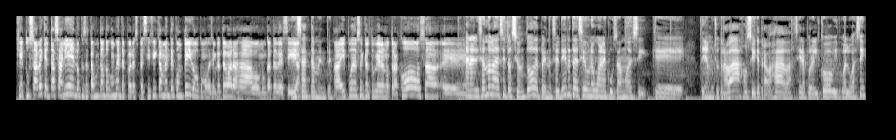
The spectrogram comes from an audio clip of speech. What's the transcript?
que tú sabes que él está saliendo, que se está juntando con gente, pero específicamente contigo, como que siempre te barajaba o nunca te decía. Exactamente. Ahí puede ser que él tuviera en otra cosa. eh, Analizando la situación, todo depende. Si el tigre te decía una buena excusa, vamos a decir que tenía mucho trabajo, si es que trabajaba, si era por el COVID o algo así,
